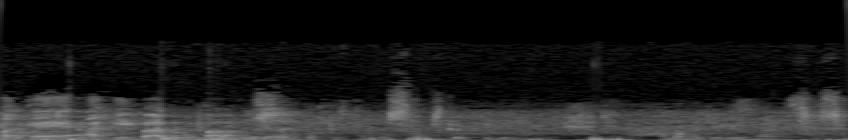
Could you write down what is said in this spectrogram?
pakai aki baru bagus ya tombol subscribe ini. Abang aja gimana sih?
